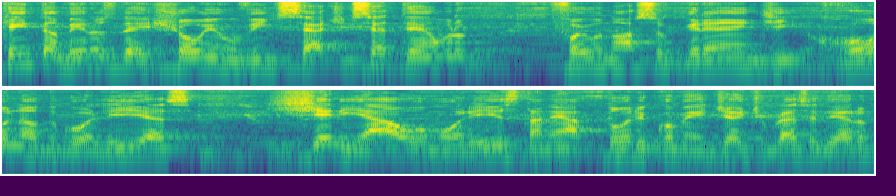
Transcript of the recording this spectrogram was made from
Quem também nos deixou em um 27 de setembro foi o nosso grande Ronald Golias, genial humorista, né, ator e comediante brasileiro,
